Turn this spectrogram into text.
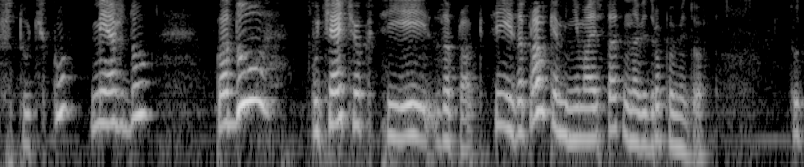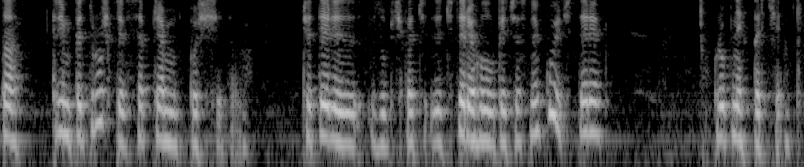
штучку між кладу пучечок цієї заправки. Цієї заправки мені має стати на відро помідор. Тут, крім петрушки, все прямо посчитано. Чотири зубчика, ч- чотири головки чеснику і чотири крупних перчинки.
